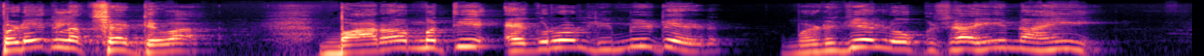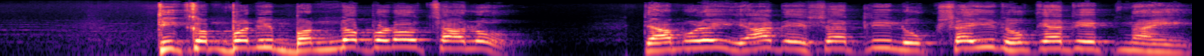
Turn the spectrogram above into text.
पण एक लक्षात ठेवा बारामती ॲग्रो लिमिटेड म्हणजे लोकशाही नाही. ती कंपनी बंद पडो चालो. त्यामुळे या देशातली लोकशाही धोक्यात येत नाही.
